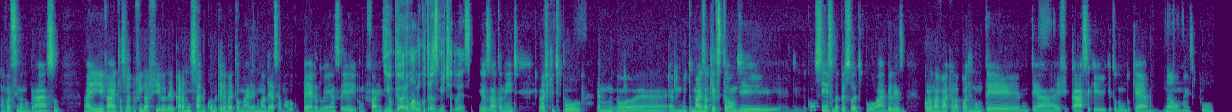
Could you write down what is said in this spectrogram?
a, vacina no braço. Aí vai, então você vai pro fim da fila. Daí o cara não sabe quando que ele vai tomar. Aí numa dessa o maluco pega a doença e aí como que faz? E o pior é o maluco transmite a doença. Exatamente. Eu acho que, tipo, é, é, é muito mais uma questão de, de, consciência da pessoa, tipo, ah, beleza. Coronavac ela pode não ter, não ter a eficácia que, que todo mundo quer? Não, mas, tipo,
